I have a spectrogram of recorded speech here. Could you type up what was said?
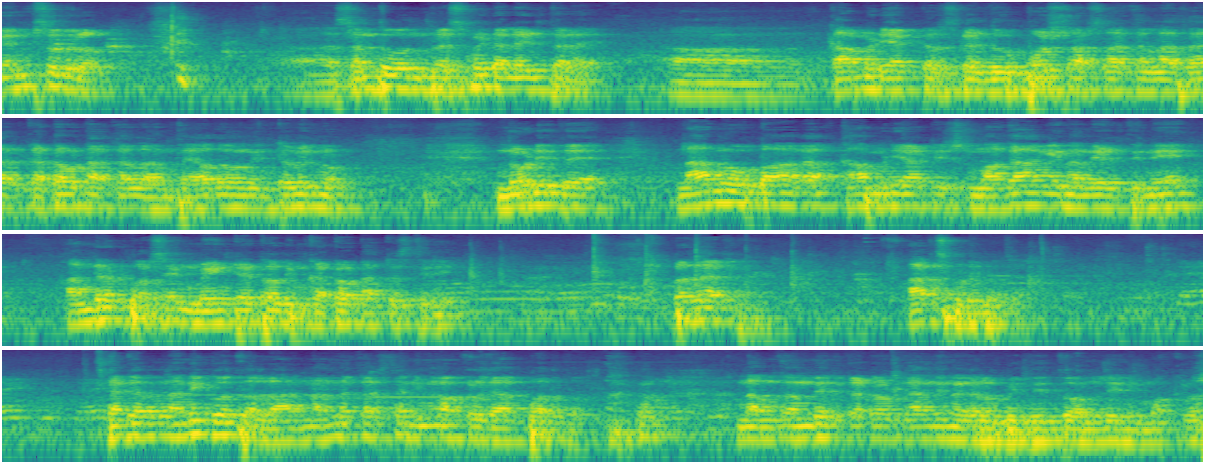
ನೆನ್ಸಿದ್ರು ಸಂತು ಒಂದು ಪ್ರೆಸ್ ಮೀಟಲ್ಲಿ ಹೇಳ್ತಾರೆ ಕಾಮಿಡಿ ಆ್ಯಕ್ಟರ್ಸ್ಗಳದ್ದು ಪೋಸ್ಟರ್ಸ್ ಹಾಕಲ್ಲ ಸರ್ ಕಟೌಟ್ ಹಾಕಲ್ಲ ಅಂತ ಯಾವುದೋ ಒಂದು ಇಂಟರ್ವ್ಯೂ ನೋಡಿದ್ದೆ. ನಾನು ಒಬ್ಬ ಕಾಮಿಡಿ ಆರ್ಟಿಸ್ಟ್ ಮಗ ಆಗಿ ನಾನು ಹೇಳ್ತೀನಿ ಹಂಡ್ರೆಡ್ ಪರ್ಸೆಂಟ್ ಮೈನ್ ಥಿಯೇಟ್ರಲ್ಲಿ ನಿಮ್ಗೆ ಕಟೌಟ್ ಹಾಕಿಸ್ತೀನಿ. ಬ್ರದರ್ ಹಾಕ್ಸ್ಬಿಡಿ brother. ಯಾಕಂದ್ರೆ ನನಗೆ ಗೊತ್ತಲ್ಲ, ನನ್ನ ಕಷ್ಟ ನಿಮ್ಮ ಮಕ್ಳಿಗೆ ಹಾಕ್ಬಾರ್ದು ನಮ್ಮ ತಂದೆ ಕಟೌಟ್ ಗಾಂಧಿನಗರ ಬಿದ್ದಿತ್ತು ಅಲ್ಲಿ ನಿಮ್ಮ ಮಕ್ಕಳು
